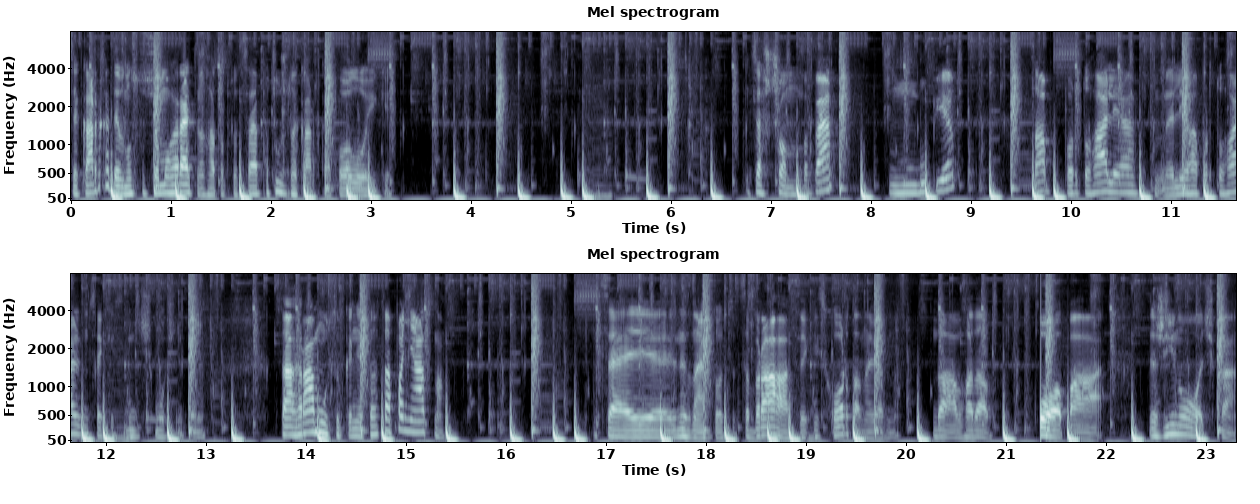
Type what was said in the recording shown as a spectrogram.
Це картка 97-го рейтинга, тобто це потужна картка по логіки. Це що, МБП? Мбуп'є? САП, Португалія, Ліга Португалії, ну це якийсь інші мощні. Та гра мусика, ні, то це понятно. Це е, не знаю хто це. Це Брага, це якийсь Хорта, напевно. Да, вгадав. Опа! Це жіночка.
